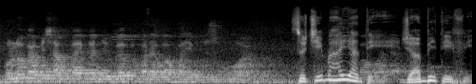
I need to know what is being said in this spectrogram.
Perlu kami sampaikan juga kepada Bapak Ibu semua. Suci Mahayanti, Jambi TV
